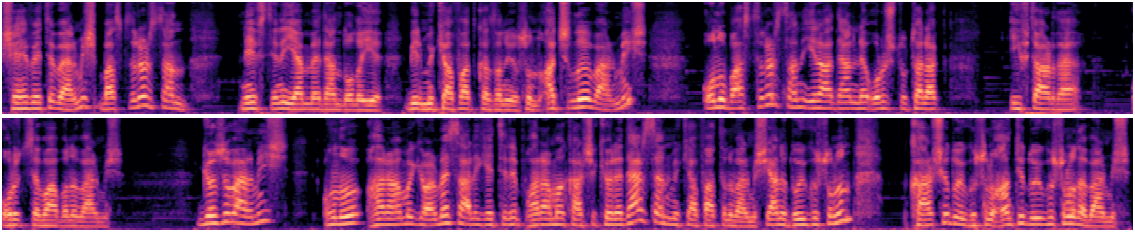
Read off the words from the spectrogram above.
Şehveti vermiş, bastırırsan nefsini yenmeden dolayı bir mükafat kazanıyorsun. Açlığı vermiş, onu bastırırsan iradenle oruç tutarak iftarda oruç sevabını vermiş. Gözü vermiş, onu haramı görmez hale getirip harama karşı kör edersen mükafatını vermiş. Yani duygusunun karşı duygusunu, anti duygusunu da vermiş.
